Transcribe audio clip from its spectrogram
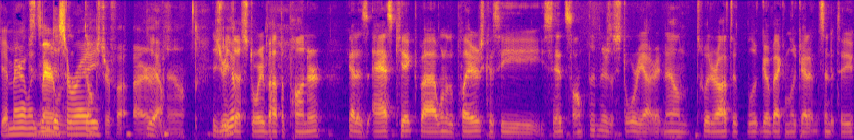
Yeah, Maryland's in Maryland's a disarray. dumpster fire Yeah. right now. Did you read Yep. the story about the punter? He got his ass kicked by one of the players because he said something. There's a story out right now on Twitter. I'll have to look, go back and look at it and send it to you.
